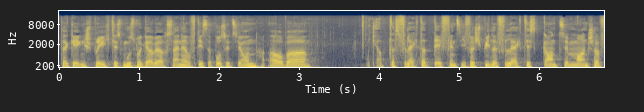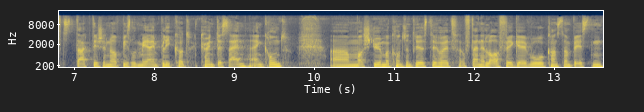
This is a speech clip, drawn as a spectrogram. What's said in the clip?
dagegen spricht. Das muss man, glaube ich, auch sein auf dieser Position. Aber ich glaube, dass vielleicht ein defensiver Spieler vielleicht das ganze Mannschaftstaktische noch ein bisschen mehr im Blick hat. Könnte sein, ein Grund. Ähm, als Stürmer konzentrierst du halt auf deine Laufwege, wo kannst du am besten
